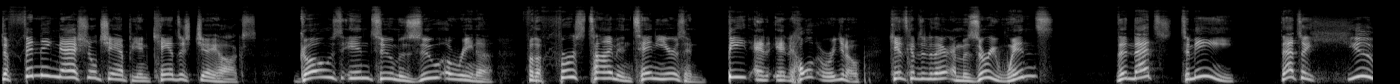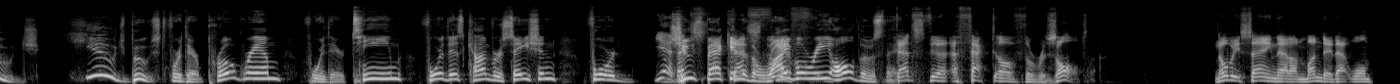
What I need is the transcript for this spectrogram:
Defending national champion Kansas Jayhawks goes into Mizzou Arena for the first time in 10 years and beat and, and hold, or, you know, kids comes into there and Missouri wins. Then that's, to me, that's a huge, huge boost for their program, for their team, for this conversation, for Yeah, juice back into the eff- rivalry, all those things. That's the effect of the result. Nobody's saying that on Monday that won't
